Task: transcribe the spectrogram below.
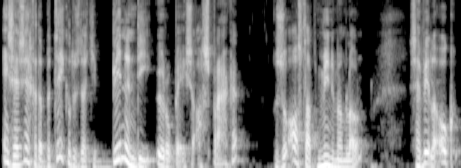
En zij zeggen dat betekent dus dat je binnen die Europese afspraken, zoals dat minimumloon, zij willen ook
